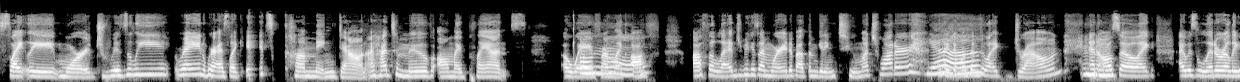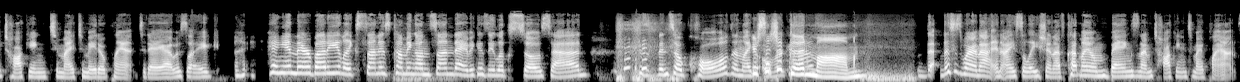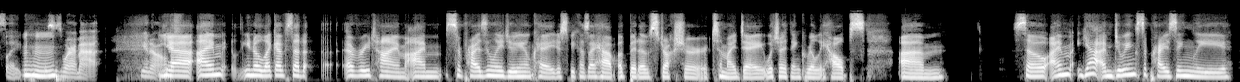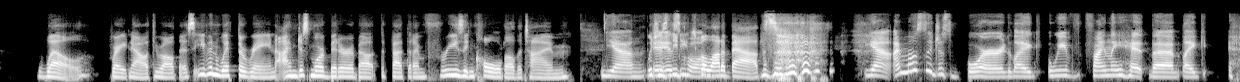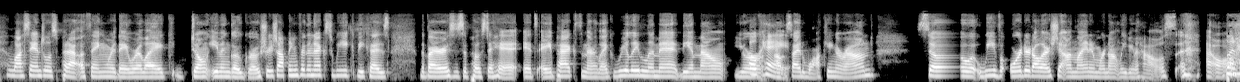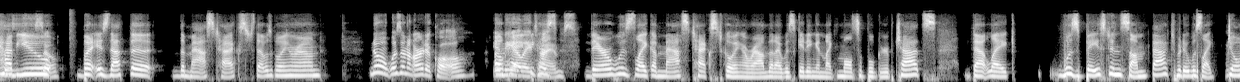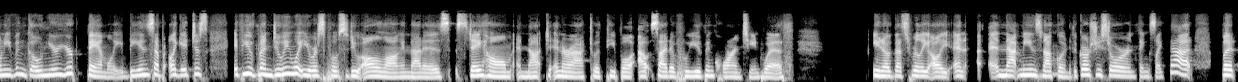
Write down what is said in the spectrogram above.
slightly more drizzly rain, whereas like it's coming down. I had to move all my plants away Oh, from like off off the ledge because I'm worried about them getting too much water. and I don't want them to like drown. And Mhm. also, like, I was literally talking to my tomato plant today. I was like, hang in there, buddy. Like, sun is coming on Sunday because he looks so sad. it's been so cold and like, You're such a good mom. Th- this is where I'm at in isolation. I've cut my own bangs and I'm talking to my plants. Like, Mhm. this is where I'm at, you know? Yeah, I'm, you know, like I've said uh, every time, I'm surprisingly doing okay just because I have a bit of structure to my day, which I think really helps. Um, so I'm, yeah, I'm doing surprisingly well right now through all this. Even with the rain, I'm just more bitter about the fact that I'm freezing cold all the time, Yeah. which is leading to a lot of baths. Yeah, I'm mostly just bored. Like we've finally hit the like Los Angeles put out a thing where they were like don't even go grocery shopping for the next week because the virus is supposed to hit its apex and they're like really limit the amount you're Okay. outside walking around. So we've ordered all our shit online and we're not leaving the house at all. But have you- So- but is that the the mass text that was going around? no, it was an article in Okay, the LA Times. there was like a mass text going around that I was getting in like multiple group chats that like was based in some fact, but it was like, don't even go near your family, be in separate. Like it just, if you've been doing what you were supposed to do all along, and that is stay home and not to interact with people outside of who you've been quarantined with, you know, that's really all. You, and and that means not going to the grocery store and things like that. But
